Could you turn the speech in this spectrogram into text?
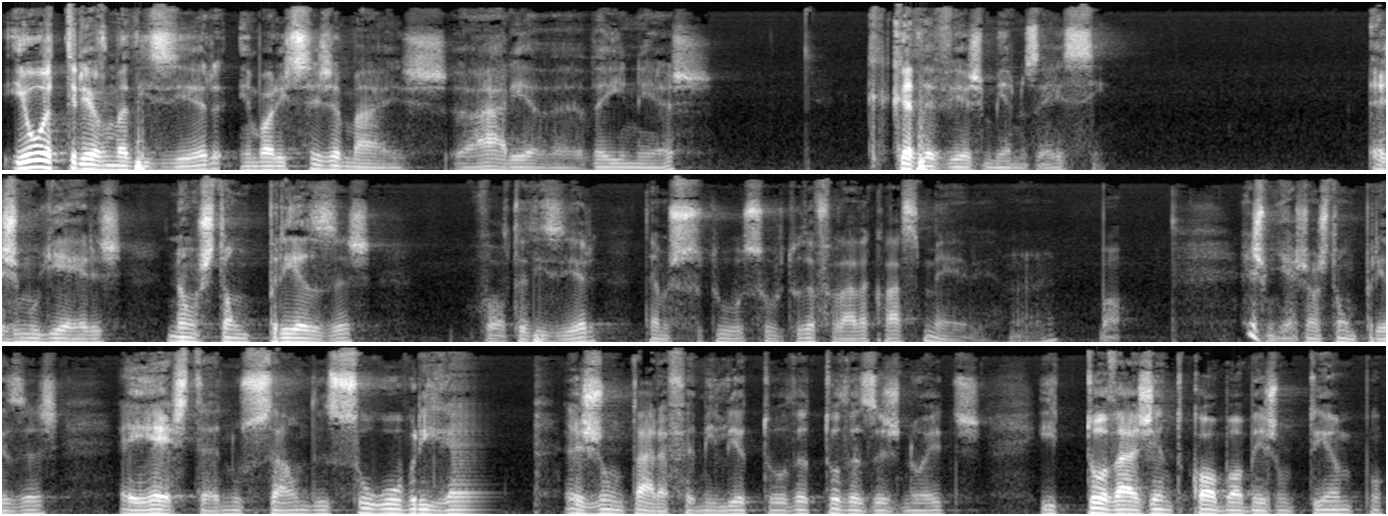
Eu atrevo-me a dizer, embora isto seja mais a área da, da Inês, que cada vez menos é assim. As mulheres não estão presas volto a dizer, estamos sobretudo a falar da classe média. É? Bom, as mulheres não estão presas a esta noção de sou obrigado a juntar a família toda, todas as noites, e toda a gente come ao mesmo tempo,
